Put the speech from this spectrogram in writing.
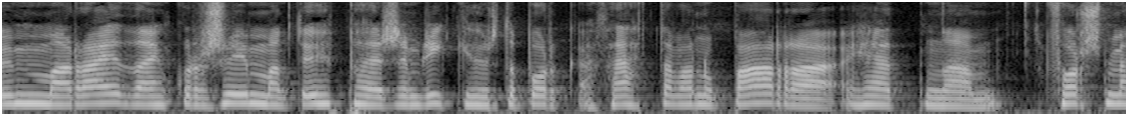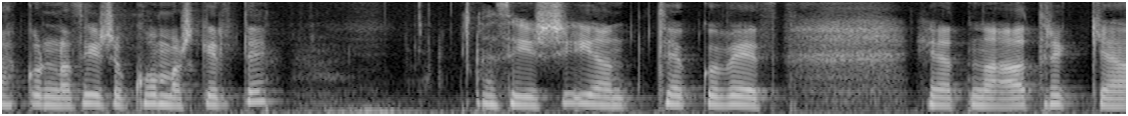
um að ræða einhverja svimandi upphæðir sem ríki þurft að borga. Þetta var nú bara hérna forsmekkurna því sem koma skildi því síðan tekum við hérna að tryggja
